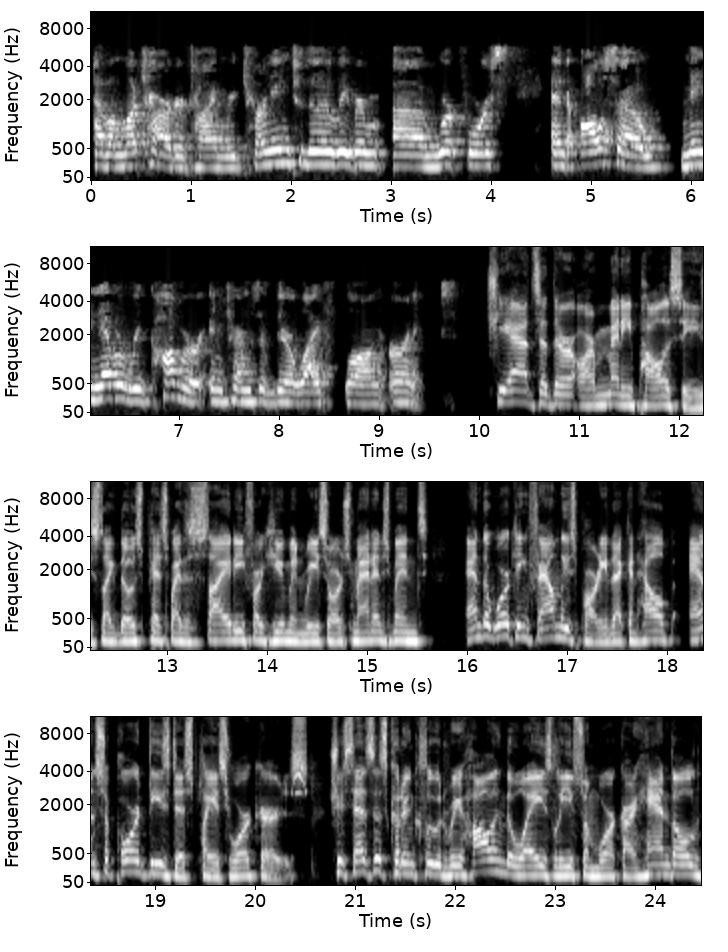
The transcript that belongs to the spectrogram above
have a much harder time returning to the labor um, workforce and also may never recover in terms of their lifelong earnings. She adds that there are many policies, like those pitched by the Society for Human Resource Management and the Working Families Party that can help and support these displaced workers. She says this could include rehauling the ways leaves from work are handled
